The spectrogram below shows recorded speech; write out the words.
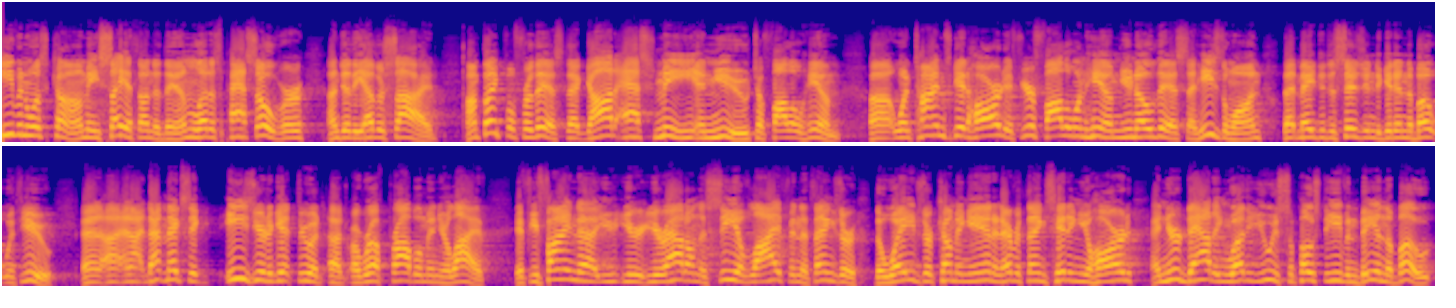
even was come, he saith unto them, Let us pass over unto the other side. I'm thankful for this, that God asked me and you to follow him. Uh, when times get hard, if you're following him, you know this, that he's the one that made the decision to get in the boat with you. And, uh, and I, that makes it easier to get through a, a, a rough problem in your life. if you find uh, you, you're, you're out on the sea of life and the things are, the waves are coming in and everything's hitting you hard and you're doubting whether you were supposed to even be in the boat,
